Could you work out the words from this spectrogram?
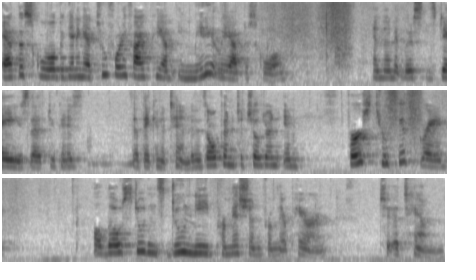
at the school beginning at 2:45 p.m. immediately after school. And then it lists days that you can is, that they can attend. It is open to children in 1st through 5th grade although students do need permission from their parent to attend.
